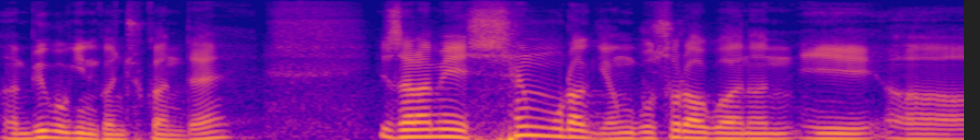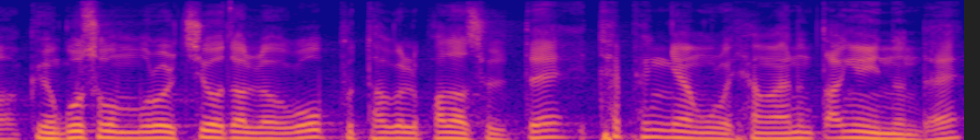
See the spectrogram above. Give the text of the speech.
어, 미국인 건축가인데 이 사람이 생물학 연구소라고 하는 이 어, 그 연구소 건물을 지어달라고 부탁을 받았을 때 태평양으로 향하는 땅에 있는데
